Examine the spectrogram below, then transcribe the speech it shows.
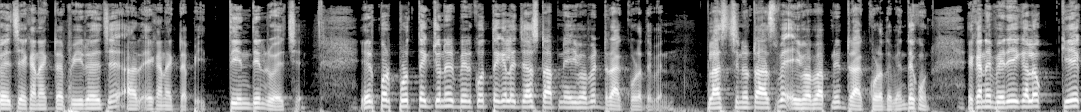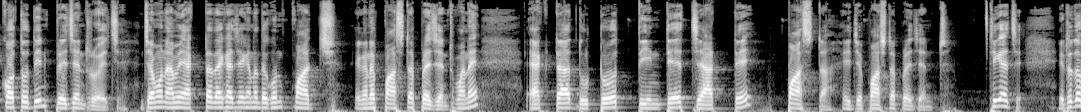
রয়েছে, এখানে একটা পি রয়েছে, আর এখানে একটা পি তিন দিন রয়েছে। এরপর প্রত্যেকজনের বের করতে গেলে জাস্ট আপনি এইভাবে ড্রাগ করে দেবেন। প্লাস চিহ্নটা আসবে, এইভাবে আপনি ড্রাগ করে দেবেন। দেখুন, এখানে বেরিয়ে গেল কে কতদিন প্রেজেন্ট রয়েছে। যেমন আমি একটা দেখাচ্ছি এখানে, দেখুন, পাঁচ, এখানে পাঁচটা প্রেজেন্ট মানে একটা, দুটো, তিনটে, চারটে, পাঁচটা, এই যে পাঁচটা প্রেজেন্ট ঠিক আছে? এটা তো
